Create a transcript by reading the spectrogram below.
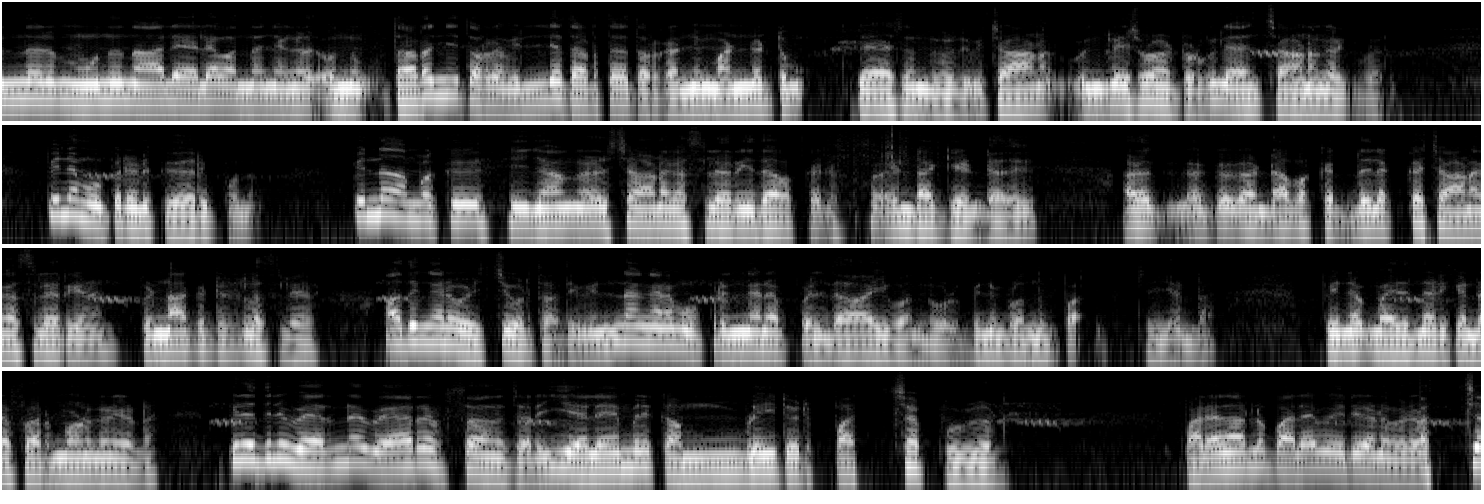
ഇന്നൊരു മൂന്ന് നാല് ഇല വന്നാൽ ഞങ്ങൾ ഒന്ന് തടഞ്ഞ് തുറക്കാം വലിയ തടത്തിൽ തുറക്കാം ഇനി മണ്ണിട്ടും ലേശം ചാണം ഇംഗ്ലീഷ് ഇട്ട് കൊടുക്കും. ലേശം ചാണം കലക്കി പോരും. പിന്നെ മൂപ്പരോട് കയറിപ്പോന്നു പിന്നെ നമുക്ക് ഈ ഞങ്ങൾ ചാണക സ്ലറി ഇതൊക്കെ ഉണ്ടാക്കിയിട്ടുണ്ട്. അത് അതൊക്കെ കണ്ട് ആ ബക്കറ്റിലൊക്കെ ചാണക സ്ലറിയാണ്. പിണ്ണാക്കിട്ടിട്ടുള്ള സ്ലേർ. അതിങ്ങനെ ഒഴിച്ചു കൊടുത്താൽ മതി. പിന്നെ അങ്ങനെ മുപ്പിങ്ങനെ വലുതായി വന്നോളും. പിന്നെ നമ്മളൊന്നും ചെയ്യണ്ട. പിന്നെ മരുന്നടിക്കേണ്ട ഫെർമോൺ ഇങ്ങനെ ചെയ്യണ്ട പിന്നെ ഇതിന് വരുന്ന വേറെ സാധനം വെച്ചാൽ ഈ ഇലയമ്മിൽ കംപ്ലീറ്റ് ഒരു പച്ച പുഴുവാണ്. പല നാട്ടിലും പല പേരുകളാണ് ഒരു പച്ച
